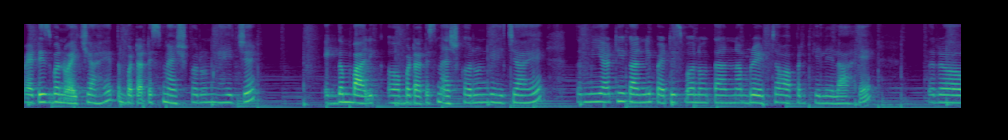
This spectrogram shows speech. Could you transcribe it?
पॅटीस बनवायची आहे तर बटाटे स्मॅश करून घ्यायचे. एकदम बारीक बटाटे स्मॅश करून घ्यायचे आहे. तर मी या ठिकाणी पॅटीस बनवताना ब्रेडचा वापर केलेला आहे. तर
